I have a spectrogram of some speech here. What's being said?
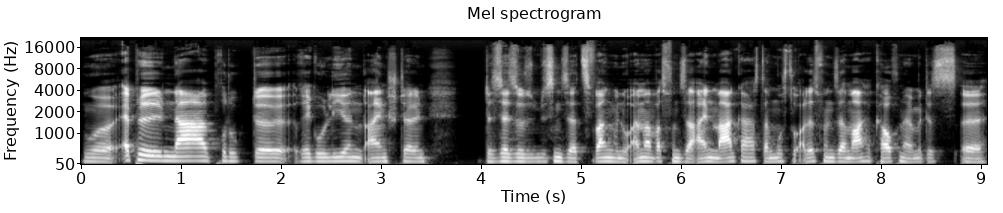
nur Apple-nahe Produkte regulieren und einstellen. Das ist ja so ein bisschen dieser Zwang, wenn du einmal was von dieser einen Marke hast, dann musst du alles von dieser Marke kaufen, damit es äh,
